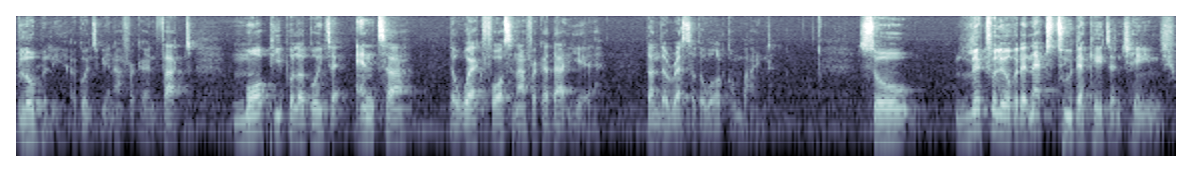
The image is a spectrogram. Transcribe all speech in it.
globally are going to be in Africa. In fact, more people are going to enter the workforce in Africa that year than the rest of the world combined. So literally over the next two decades and change,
